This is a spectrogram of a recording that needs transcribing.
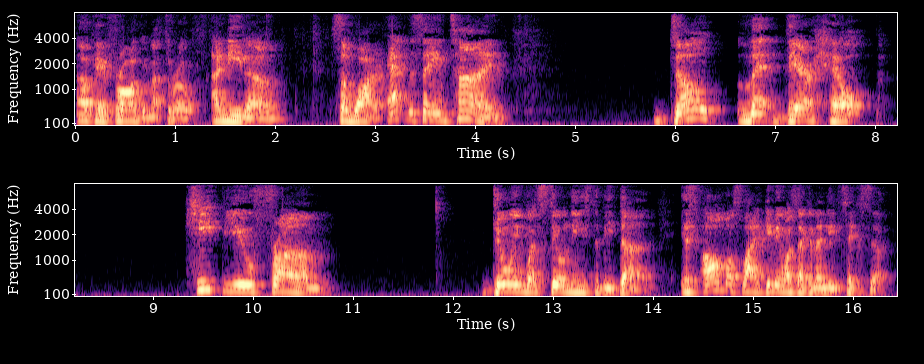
okay, frog in my throat. I need um some water. At the same time, don't let their help keep you from doing what still needs to be done. It's almost like, give me one second, I need to take a sip.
